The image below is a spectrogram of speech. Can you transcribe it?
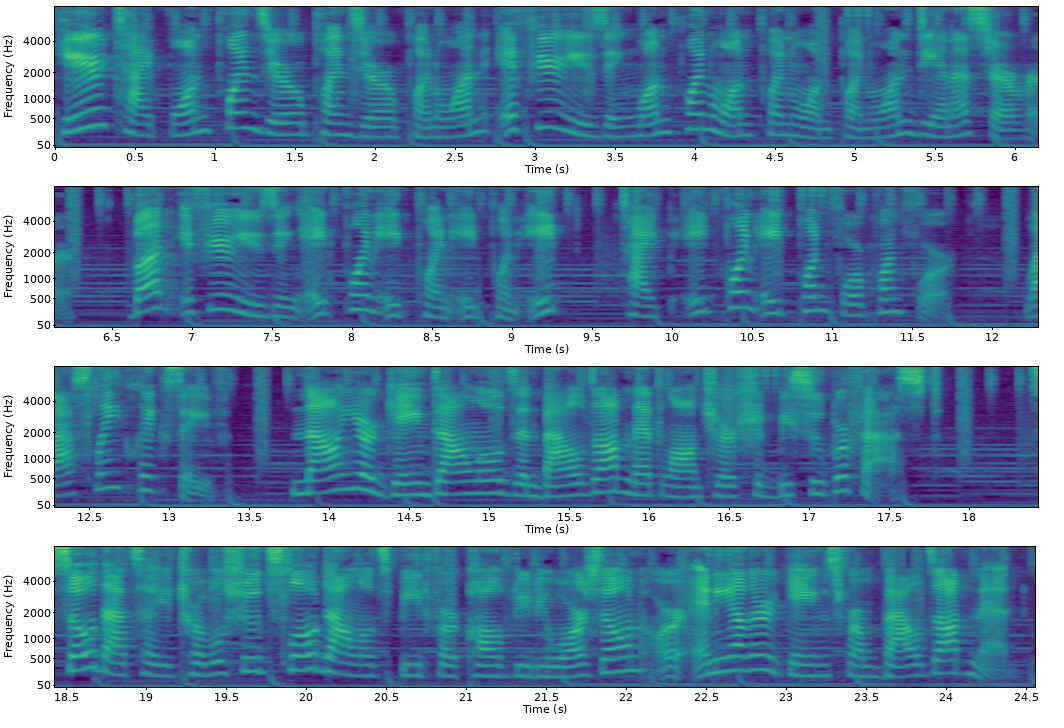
Here type 1.0.0.1 if you're using 1.1.1.1 DNS server. But if you're using 8.8.8.8, type 8.8.4.4. Lastly, click Save. Now your game downloads in Battle.net launcher should be super fast. So that's how you troubleshoot slow download speed for Call of Duty Warzone or any other games from Battle.net.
